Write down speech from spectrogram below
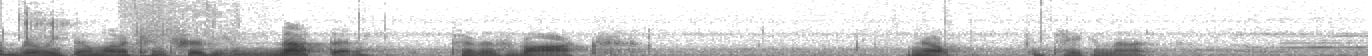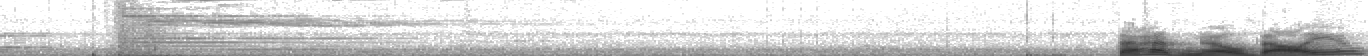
I really don't want to contribute nothing to this box. No, I'm taking that. That has no value?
